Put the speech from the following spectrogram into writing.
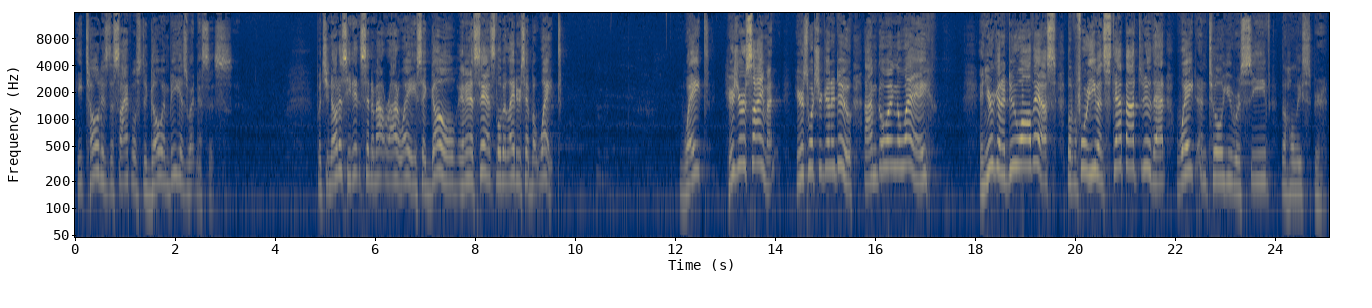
He told his disciples to go and be his witnesses. But you notice he didn't send them out right away. He said, Go. And in a sense, a little bit later, he said, But wait. Wait. Here's your assignment. Here's what you're going to do. I'm going away, and you're going to do all this. But before you even step out to do that, wait until you receive the Holy Spirit.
